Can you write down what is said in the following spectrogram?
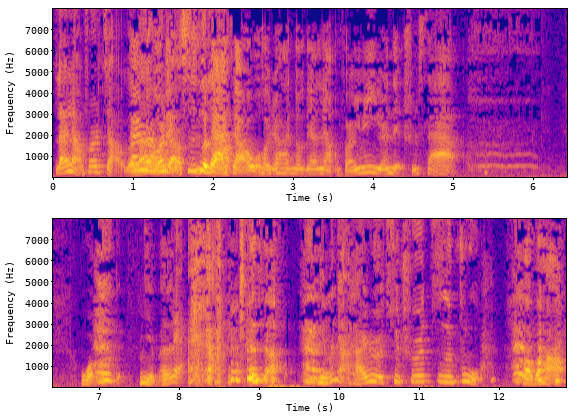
来两份饺子，来我每两份饺次四两。夹饺，我和张涵都点两份，因为一人得吃仨。我不给你们俩呀，真的，你们俩还是去吃自助，好不好？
